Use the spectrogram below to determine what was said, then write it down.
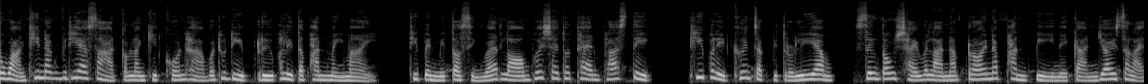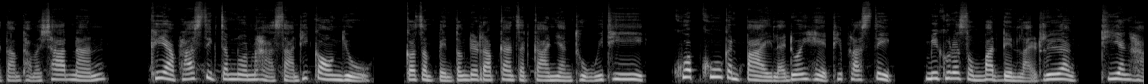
ระหว่างที่นักวิทยาศาสตร์กำลังคิดค้นหาวัตถุดิบหรือผลิตภัณฑ์ใหม่ ๆ ที่เป็นมิตรต่อสิ่งแวดล้อมเพื่อใช้ทดแทนพลาสติก ที่ผลิตขึ้นจากปิโตรเลียม ซึ่งต้องใช้เวลานับร้อยนับพันปีในการย่อยสลายตามธรรมชาตินั้น ขยะพลาสติกจำนวนมหาศาลที่กองอยู่ ก็จำเป็นต้องได้รับการจัดการอย่างถูกวิธี ควบคู่กันไปและด้วยเหตุที่พลาสติก มีคุณสมบัติเด่นหลายเรื่อง ที่ยังหา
